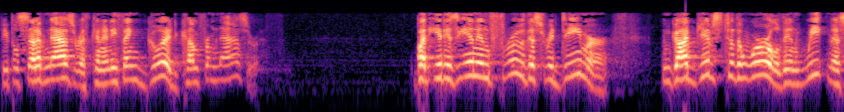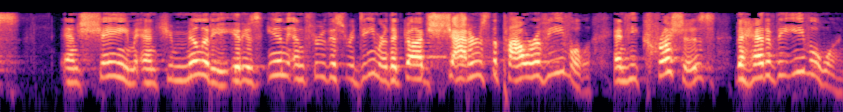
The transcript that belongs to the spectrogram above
People said of Nazareth, can anything good come from Nazareth? But it is in and through this Redeemer whom God gives to the world in weakness and shame and humility. It is in and through this Redeemer that God shatters the power of evil and He crushes the head of the evil one.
